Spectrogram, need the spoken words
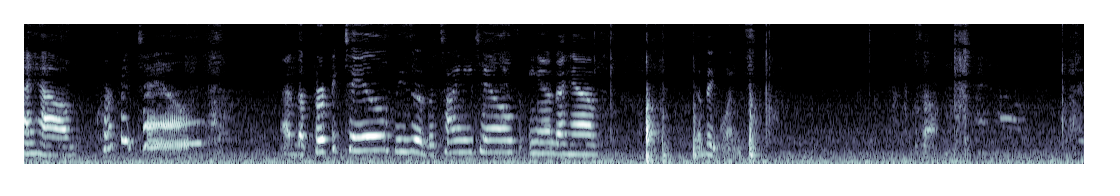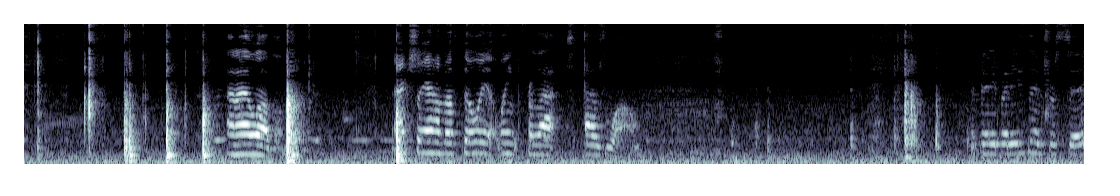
I have perfect tails. I have the perfect tails. These are the tiny tails, and I have the big ones. So, and I love them. Actually, I have an affiliate link for that as well. If anybody's interested.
